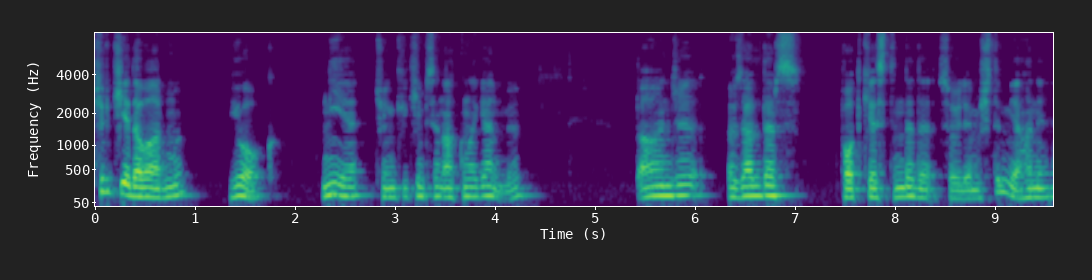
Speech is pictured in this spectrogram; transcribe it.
Türkiye'de var mı? Yok. Niye? Çünkü kimsenin aklına gelmiyor. Daha önce özel ders podcast'inde de söylemiştim ya hani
